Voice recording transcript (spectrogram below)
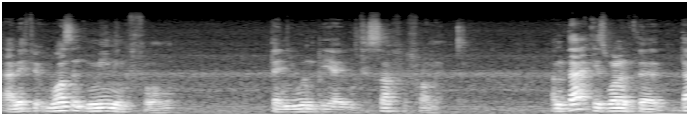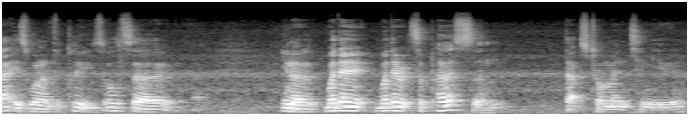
And if it wasn't meaningful, then you wouldn't be able to suffer from it. And that is one of the that is one of the clues. Also, you know, whether, whether it's a person that's tormenting you,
